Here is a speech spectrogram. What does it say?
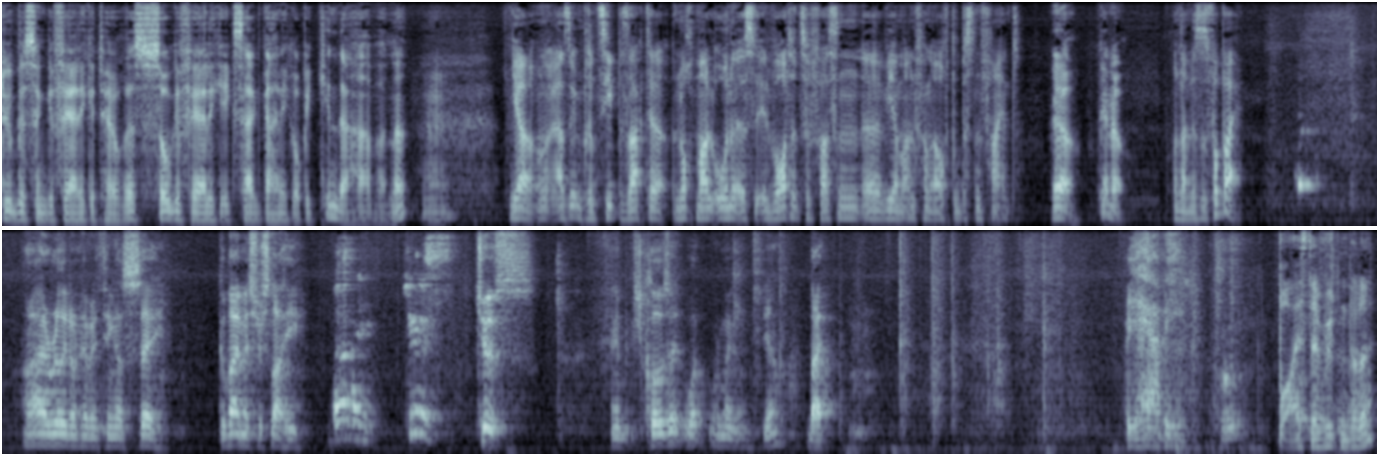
du bist ein gefährlicher Terrorist, so gefährlich, ich sage gar nicht, ob ich Kinder habe, ne? Ja, also im Prinzip sagt er nochmal, ohne es in Worte zu fassen, äh, wie am Anfang auch, du bist ein Feind. Ja, genau. Und dann ist es vorbei. I really don't have anything else to say. Goodbye, Mr. Slahi. Bye. Cheers. Tschüss. Should close it. What? What am I doing? Yeah. Bye. Are you happy? Boah, ist der wütend, oder?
